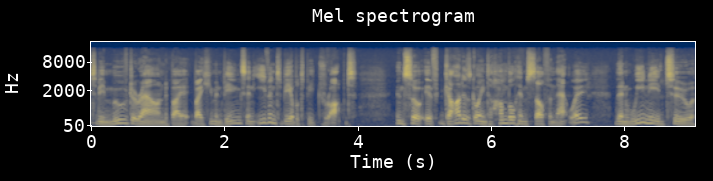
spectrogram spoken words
to be moved around by, by human beings, and even to be able to be dropped. And so, if God is going to humble himself in that way, then we need to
